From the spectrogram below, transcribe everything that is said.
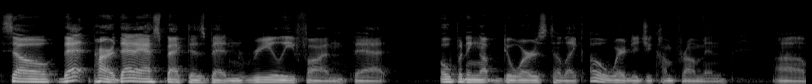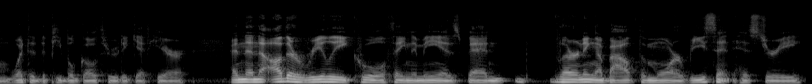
so that part, that aspect has been really fun. That opening up doors to like, oh, where did you come from? And um, what did the people go through to get here? And then the other really cool thing to me has been learning about the more recent history.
